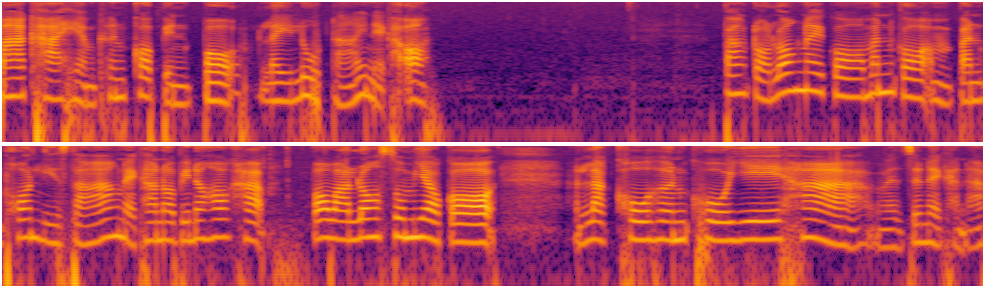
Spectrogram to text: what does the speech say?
มาคาแหมขึ้นก็เป็นปอไลลูดตายเนี่ยค่ะอ๋อปางต่อล่องในกอมันก็อ่ำปันพรลีสร้างไหนค่ะเนาะพี่น้องเฮาค่ะ เพราะว่าล่องซุ่มยาวก็หลักโคเฮินโคเยห้ามันจะไหนคะนะ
